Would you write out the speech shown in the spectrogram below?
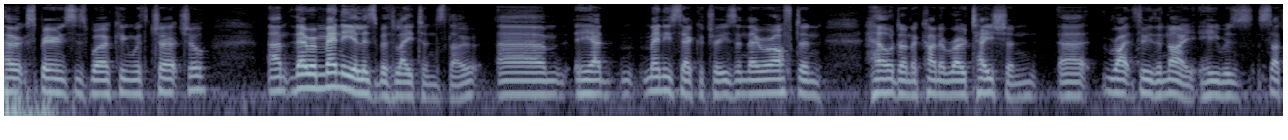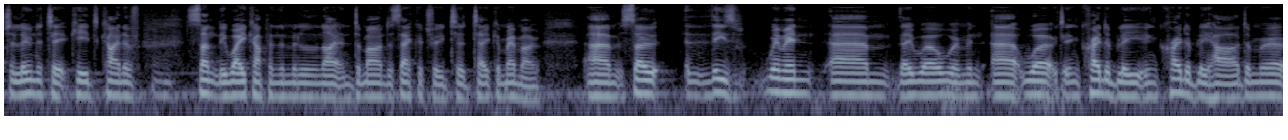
her experiences working with Churchill. Um, there were many Elizabeth Laytons, though. Um, he had m- many secretaries, and they were often held on a kind of rotation uh, right through the night. He was such a lunatic; he'd kind of suddenly wake up in the middle of the night and demand a secretary to take a memo. Um, so uh, these women, um, they were all women, uh, worked incredibly, incredibly hard and were a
